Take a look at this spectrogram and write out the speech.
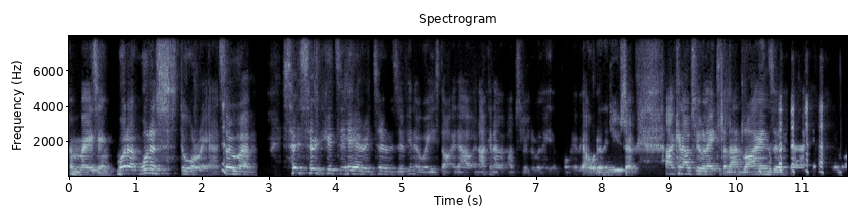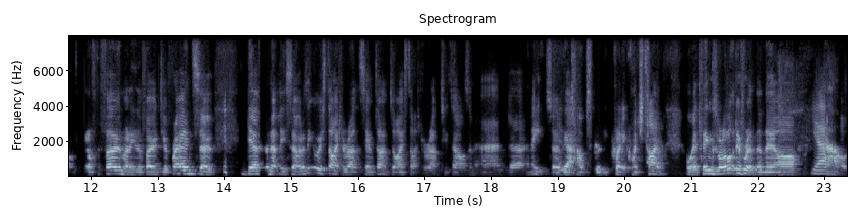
Amazing! What a what a story! So um, so so good to hear in terms of you know where you started out, and I can absolutely relate. I'm probably a bit older than you, so I can absolutely relate to the landlines and. Uh, the phone, running the phone to your friends. So definitely so. And I think we started around the same time. So I started around 2008. Uh, so yeah, absolutely credit crunch time when things were a lot different than they are yeah. now.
